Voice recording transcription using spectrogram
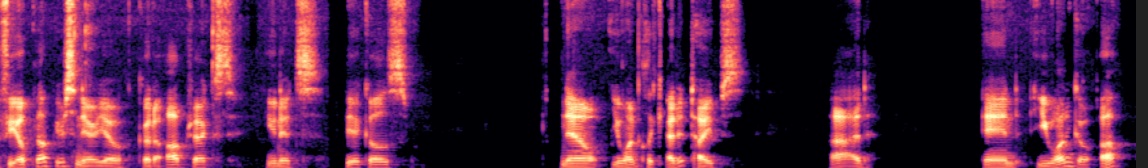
If you open up your scenario, go to Objects, Units, Vehicles, now you want to click edit types, add, and you want to go up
